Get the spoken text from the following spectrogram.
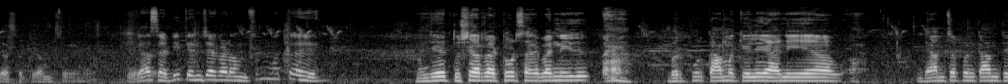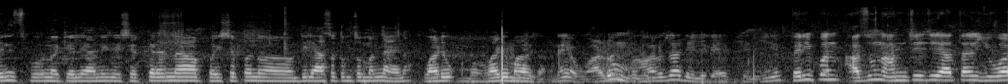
यासाठी आमचं त्यासाठी त्यांच्याकडे आमचं मत आहे. म्हणजे तुषार राठोड साहेबांनी भरपूर कामं केले आणि डॅमचं पण काम त्यांनीच पूर्ण केले आणि शेतकऱ्यांना पैसे पण दिले असं तुमचं म्हणणं आहे ना? वाढीव वाढीव माळजा नाही वाढू मुआवजा दिलेले आहेत त्यांनी. तरी पण अजून आमचे जे आता युवा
